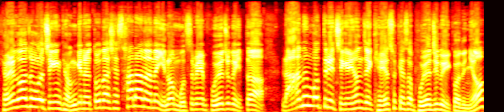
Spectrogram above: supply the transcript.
결과적으로 지금 경기는 또다시 살아나는 이런 모습을 보여주고 있다라는 것들이 지금 현재 계속해서 보여지고 있거든요.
